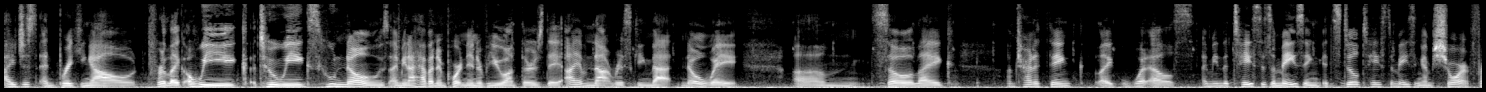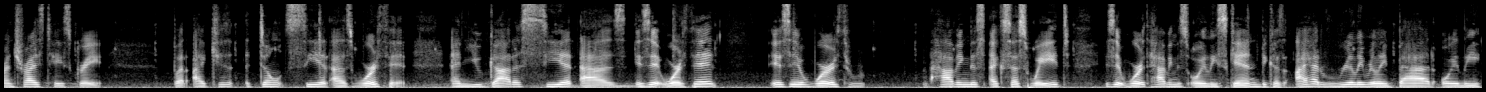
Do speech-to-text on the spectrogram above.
I just, and breaking out for like a week, two weeks, who knows? I mean, I have an important interview on Thursday. I am not risking that. No way. Um, so, like, I'm trying to think, like, what else? I mean, the taste is amazing. It still tastes amazing, I'm sure. French fries taste great. but I don't see it as worth it. And you gotta see it as is it worth it? Is it worth having this excess weight? Is it worth having this oily skin? Because I had really, really bad oily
